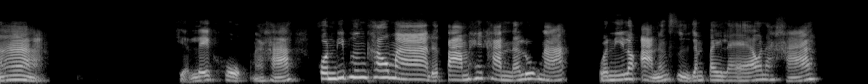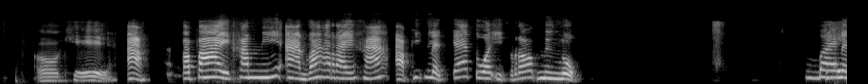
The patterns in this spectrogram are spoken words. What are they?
อ่า เขียนเลขหกนะคะ คนที่เพิ่งเข้ามา เดี๋ยวตามให้ทันนะลูกนะ วันนี้เราอ่านหนังสือกันไปแล้วนะคะ โอเค อะ ต่อไปคำนี้อ่านว่าอะไรคะอะพิกเลตแก้ตัวอีกรอบหนึ่งลูกใบพิกเล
